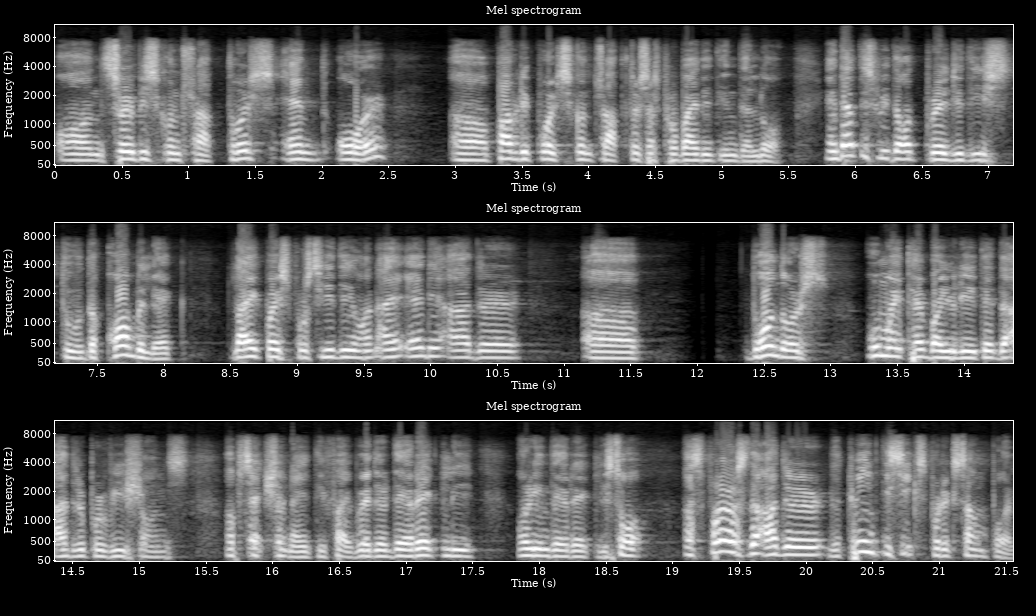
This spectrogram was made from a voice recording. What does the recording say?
on service contractors and or uh, public works contractors as provided in the law. And that is without prejudice to the Comelec, likewise proceeding on any other uh, donors who might have violated the other provisions of Section 95, whether directly or indirectly. So as far as the other, the 26, for example,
